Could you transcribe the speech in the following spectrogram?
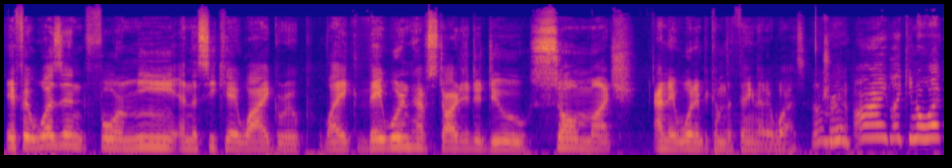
if it wasn't for me and the CKY group, like they wouldn't have started to do so much, and it wouldn't become the thing that it was. True. like, All right, like you know what?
